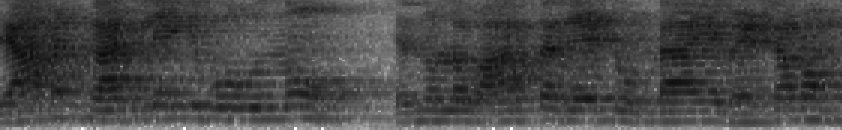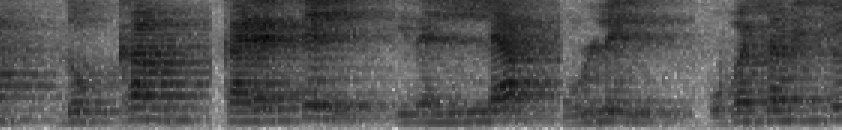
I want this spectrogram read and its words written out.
രാമൻ കാട്ടിലേക്ക് പോകുന്നു എന്നുള്ള വാർത്ത കേട്ടുണ്ടായ വിഷമം ദുഃഖം കരച്ചിൽ ഇതെല്ലാം ഉള്ളിൽ ഉപശമിച്ചു.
